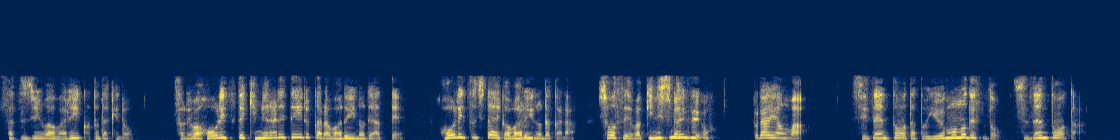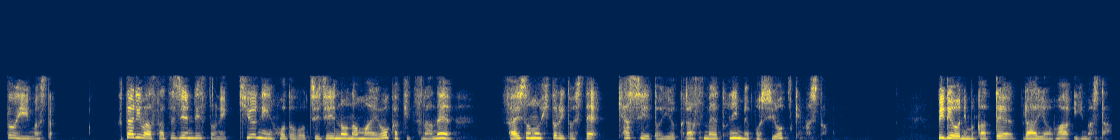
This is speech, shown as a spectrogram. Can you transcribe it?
殺人は悪いことだけど、それは法律で決められているから悪いのであって、法律自体が悪いのだから、小生は気にしないでよ。ブライアンは、自然淘汰というものですぞ。自然淘汰。と言いました。二人は殺人リストに9人ほどの知人の名前を書き連ね、最初の一人としてキャシーというクラスメートに目星をつけました。ビデオに向かってブライアンは言いました。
